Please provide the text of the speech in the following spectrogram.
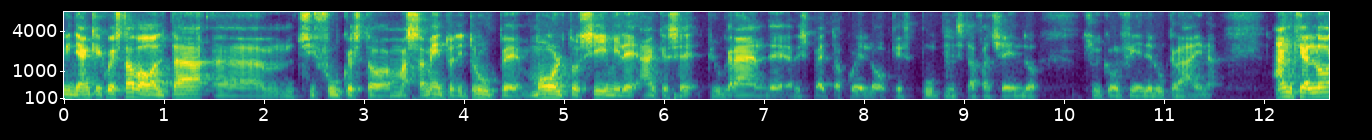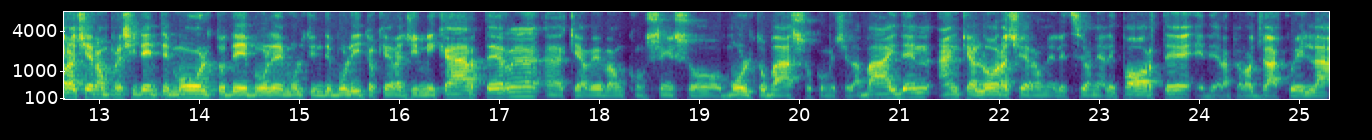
Quindi anche questa volta ehm, ci fu questo ammassamento di truppe molto simile, anche se più grande rispetto a quello che Putin sta facendo sui confini dell'Ucraina. Anche allora c'era un presidente molto debole, molto indebolito, che era Jimmy Carter, eh, che aveva un consenso molto basso come ce l'ha Biden. Anche allora c'era un'elezione alle porte ed era però già quella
